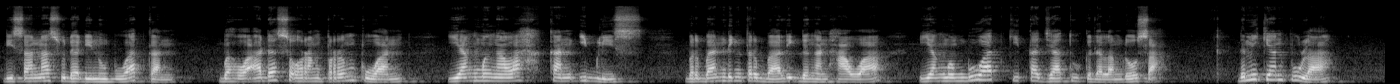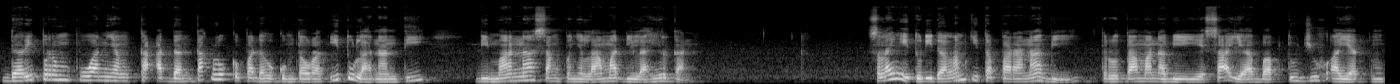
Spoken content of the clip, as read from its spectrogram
di sana sudah dinubuatkan bahwa ada seorang perempuan yang mengalahkan iblis berbanding terbalik dengan Hawa yang membuat kita jatuh ke dalam dosa. Demikian pula, dari perempuan yang taat dan takluk kepada hukum Taurat itulah nanti di mana sang penyelamat dilahirkan. Selain itu di dalam kitab para nabi, terutama Nabi Yesaya bab 7 ayat 14,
